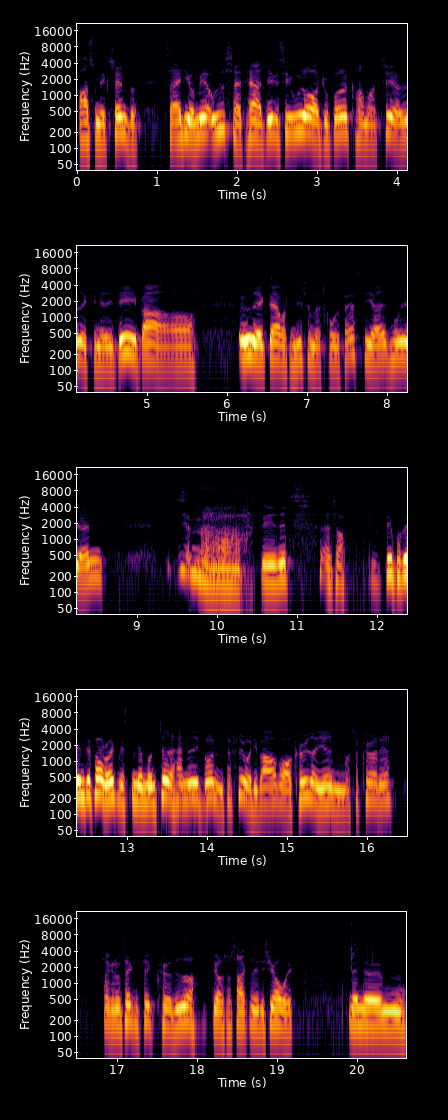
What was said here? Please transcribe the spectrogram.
bare som eksempel, så er de jo mere udsat her. Det vil sige, udover at du både kommer til at ødelægge din LED bare og ødelægge der, hvor den ligesom er skruet fast i og alt muligt andet. Jamen, ah, det er lidt, altså, det problem, det får du ikke, hvis den er monteret hernede i bunden, så flyver de bare op over kølerhjelmen, og så kører det. Så kan du teknisk set køre videre. Det var så sagt lidt i sjov, ikke? Men øhm,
